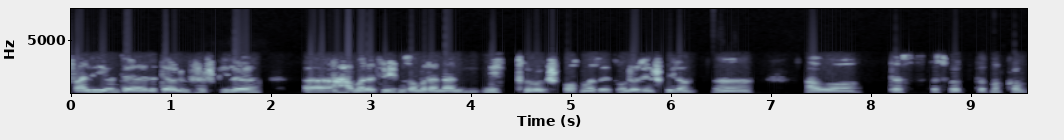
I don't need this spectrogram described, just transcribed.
Quali und der, der Olympischen Spiele äh, haben wir natürlich im Sommer dann, dann nicht drüber gesprochen, also jetzt unter den Spielern. Äh, aber das, das wird, wird noch kommen.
